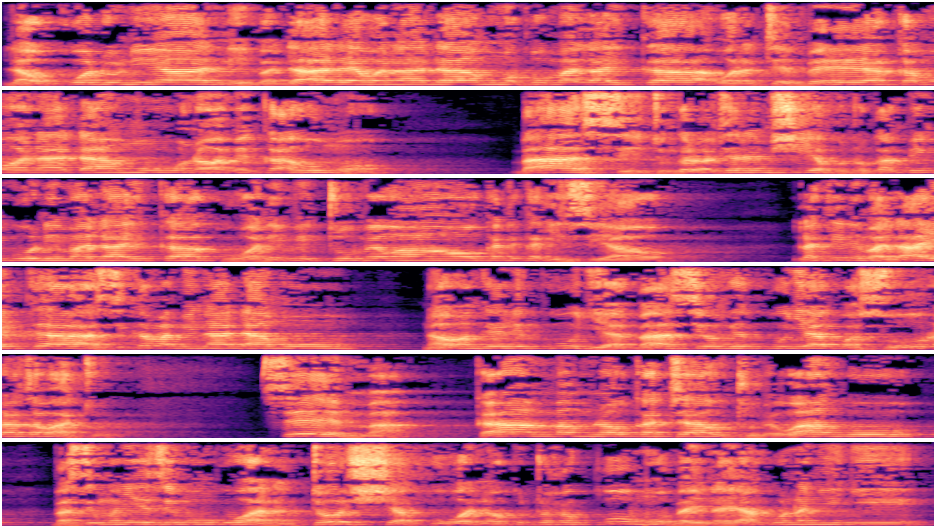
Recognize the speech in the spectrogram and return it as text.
lau kuwa duniani badala ya wanadamu wapo malaika wanatembea kama wanadamu na wamekaa humo basi tungeliwateremshia kutoka mbinguni malaika kuwa ni mitume wao katika jinsi yao. Lakini malaika si kama binadamu na wangelikuja basi wangekuja kwa sura za watu. Sema, kama mnaokataa utume wangu, basi Mwenyezi Mungu anatosha kuwa ni wakutuhukumu baina yangu na nyinyi.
